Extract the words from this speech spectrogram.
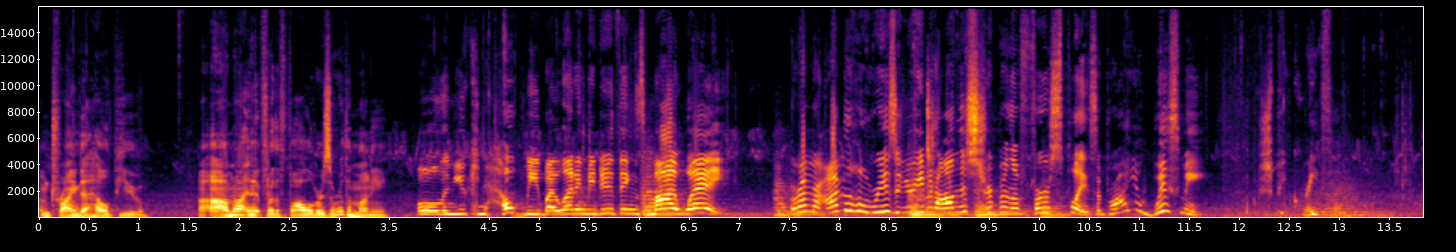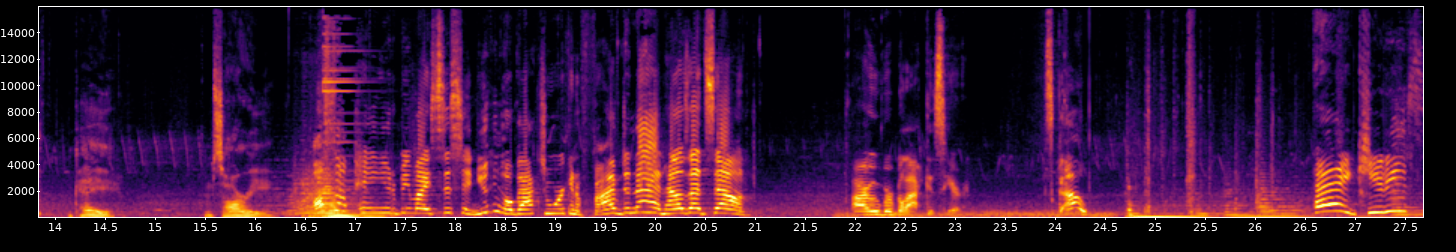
I'm trying to help you. I- I'm not in it for the followers or the money. Oh, then you can help me by letting me do things my way. Remember, I'm the whole reason you're even on this trip in the first place. I brought you with me. You should be grateful. Okay. I'm sorry. I'll stop paying you to be my assistant. You can go back to working a five to nine. How's that sound? Our Uber Black is here. Let's go. Hey, cuties!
